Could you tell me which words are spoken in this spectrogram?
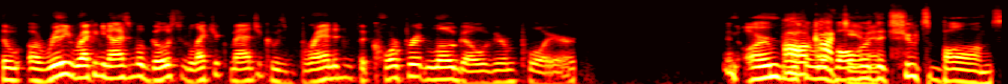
the a really recognizable ghost with electric magic who's branded with the corporate logo of your employer. And armed Oh, with a God revolver that shoots bombs.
